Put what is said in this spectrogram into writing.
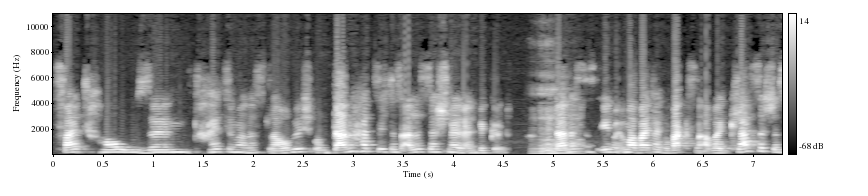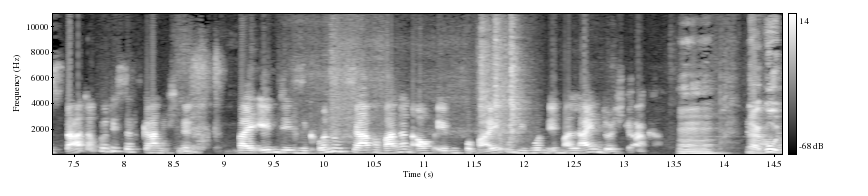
2013 war das, glaube ich. Und dann hat sich das alles sehr schnell entwickelt. Mhm. Und dann ist es eben immer weiter gewachsen. Aber ein klassisches Startup würde ich es jetzt gar nicht nennen, weil eben diese Gründungsjahre waren dann auch eben vorbei und die wurden eben allein durchgeackert. Mhm. Na gut.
